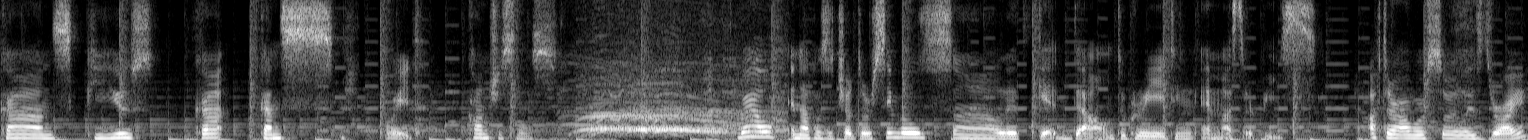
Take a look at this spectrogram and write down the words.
conscious cons wait consciousness. Well, enough of the charter symbols, uh, let's get down to creating a masterpiece. After our soil is dry,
